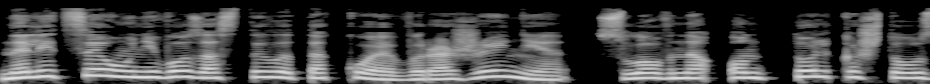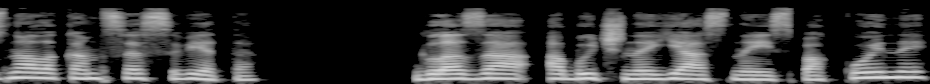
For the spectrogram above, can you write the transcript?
На лице у него застыло такое выражение, словно он только что узнал о конце света. Глаза, обычно ясные и спокойные,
